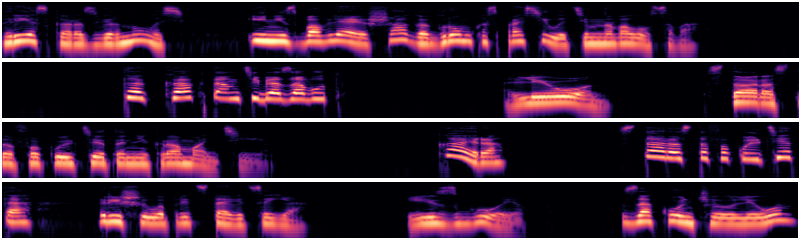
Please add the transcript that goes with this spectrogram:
Резко развернулась и, не сбавляя шага, громко спросила Темноволосова. «Так как там тебя зовут?» «Леон, староста факультета некромантии». «Кайра, староста факультета», — решила представиться я. «Изгоев», — закончил Леон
